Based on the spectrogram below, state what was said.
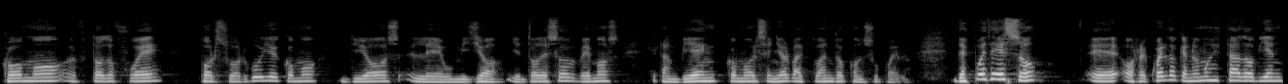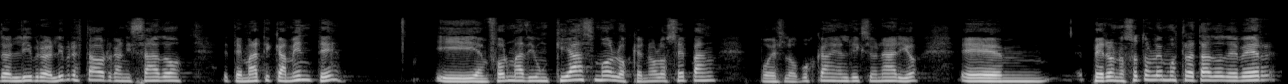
cómo todo fue por su orgullo y cómo Dios le humilló. Y en todo eso vemos también cómo el Señor va actuando con su pueblo. Después de eso, eh, os recuerdo que no hemos estado viendo el libro. El libro está organizado temáticamente y en forma de un quiasmo. Los que no lo sepan, pues lo buscan en el diccionario, eh, pero nosotros lo hemos tratado de ver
